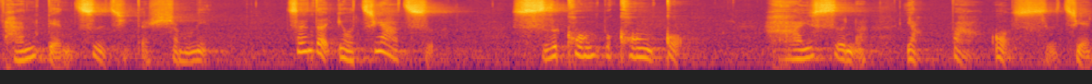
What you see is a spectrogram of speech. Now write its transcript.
盘点自己的生命，真的有价值，时空不空过，还是呢要把握时间，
